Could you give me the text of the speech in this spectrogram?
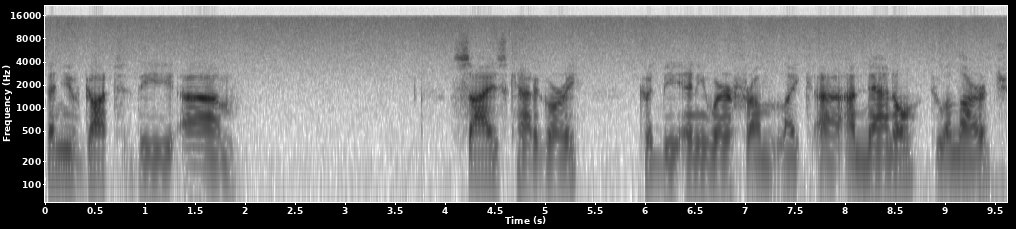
Then you've got the um, size category. Could be anywhere from like uh, a nano to a large.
